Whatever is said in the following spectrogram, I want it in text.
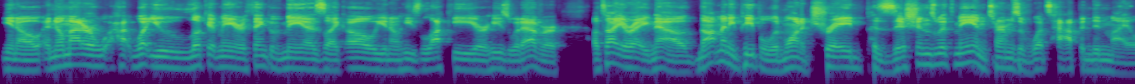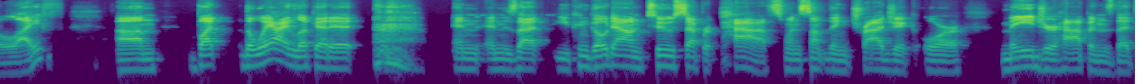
you know and no matter wh- what you look at me or think of me as like oh you know he's lucky or he's whatever i'll tell you right now not many people would want to trade positions with me in terms of what's happened in my life. Um, but the way i look at it and and is that you can go down two separate paths when something tragic or major happens that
